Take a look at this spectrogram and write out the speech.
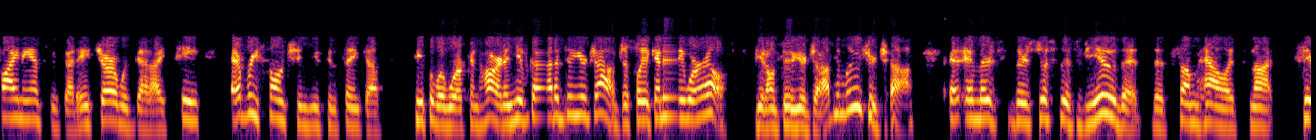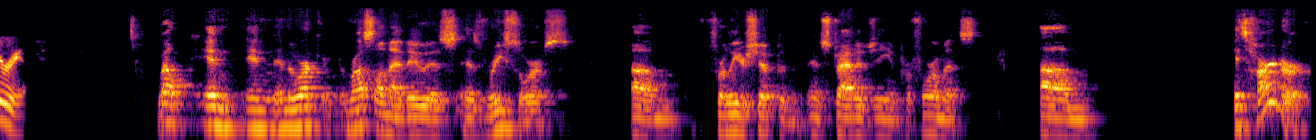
finance, we've got HR, we've got IT, every function you can think of. People are working hard, and you've got to do your job just like anywhere else. If you don't do your job, you lose your job. And, and there's there's just this view that that somehow it's not serious. Well, in, in, the work Russell and I do as, as resource um, for leadership and, and, strategy and performance, um, it's harder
